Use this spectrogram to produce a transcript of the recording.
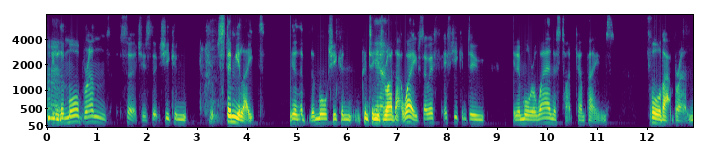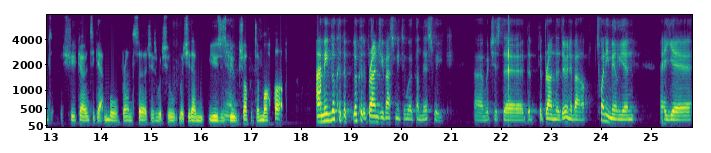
you know Mm. the more brand searches that she can cr- stimulate, you know the, the more she can continue to ride that wave. So if if she can do, you know, more awareness type campaigns for that brand, she's going to get more brand searches, which she which she then uses Yeah. Google Shopping to mop up. I mean, look at the look at the brand you've asked me to work on this week, uh, which is the, the the brand they're doing about 20 million a year.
